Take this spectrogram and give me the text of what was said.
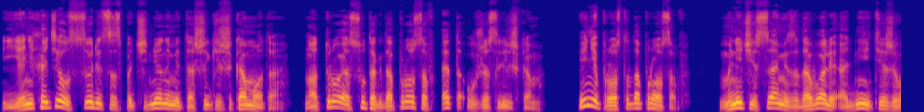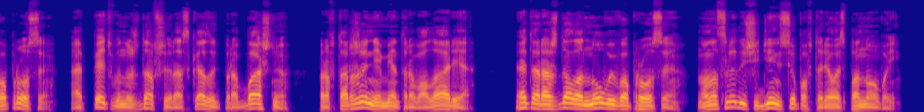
Я не хотел ссориться с подчиненными Ташики Шикамото, но трое суток допросов – это уже слишком. И не просто допросов. Мне часами задавали одни и те же вопросы, опять вынуждавшие рассказывать про башню, про вторжение ментора Валария. Это рождало новые вопросы, но на следующий день все повторялось по новой.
